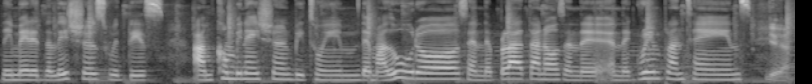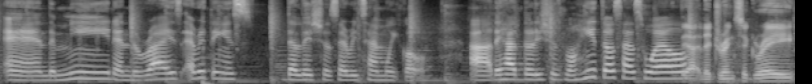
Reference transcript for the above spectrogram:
They made it delicious with this um, combination between the maduros and the plátanos and the and the green plantains Yeah. and the meat and the rice. Everything is delicious every time we go. Uh, they have delicious mojitos as well. Yeah, the drinks are great.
